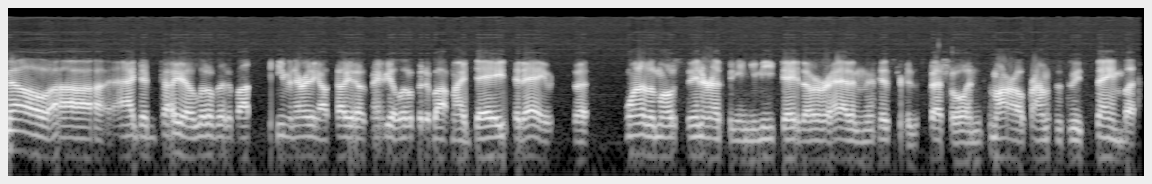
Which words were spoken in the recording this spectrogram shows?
no. Uh, I can tell you a little bit about the team and everything. I'll tell you maybe a little bit about my day today, which uh, one of the most interesting and unique days I've ever had in the history of the special, and tomorrow promises to be the same. But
